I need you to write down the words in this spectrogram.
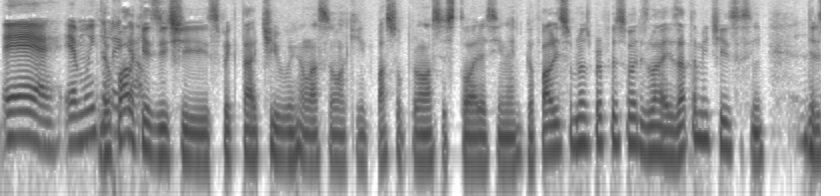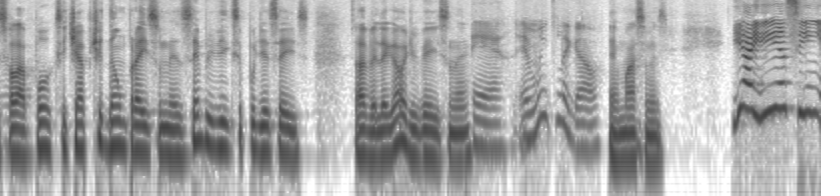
É, é muito eu legal. Eu falo que existe expectativa em relação a quem passou por nossa história, assim, né? Eu falo isso para meus professores lá, exatamente isso, assim. Uhum. Deles falar, pô, que você tinha aptidão para isso mesmo, sempre vi que você podia ser isso. Sabe? É legal de ver isso, né? É, é muito legal. É massa mesmo. E aí, assim,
